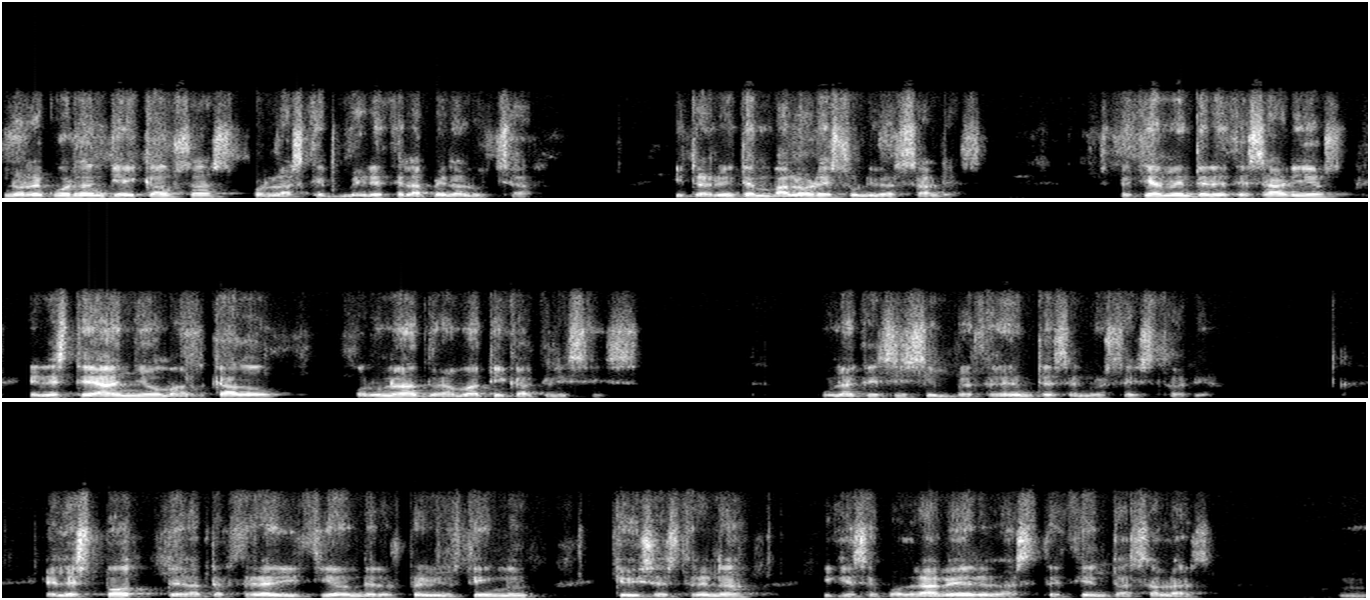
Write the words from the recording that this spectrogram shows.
nos recuerdan que hay causas por las que merece la pena luchar y transmiten valores universales, especialmente necesarios en este año marcado por una dramática crisis, una crisis sin precedentes en nuestra historia. El spot de la tercera edición de los premios Cygnus, que hoy se estrena y que se podrá ver en las 700 salas, mm,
